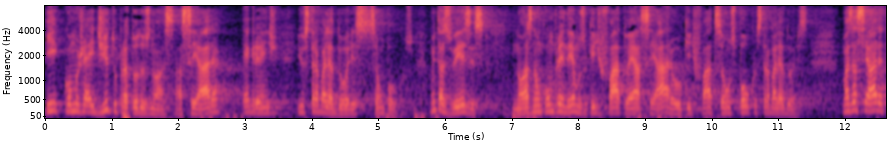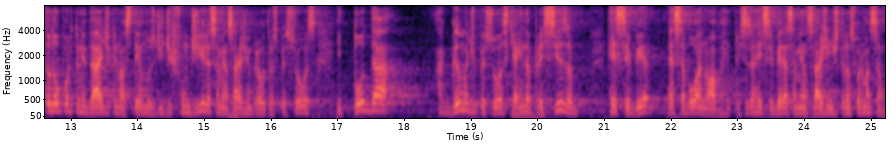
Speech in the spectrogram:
E, como já é dito para todos nós, a seara é grande e os trabalhadores são poucos. Muitas vezes nós não compreendemos o que de fato é a seara ou o que de fato são os poucos trabalhadores. Mas a seara é toda a oportunidade que nós temos de difundir essa mensagem para outras pessoas e toda a gama de pessoas que ainda precisa receber essa boa nova, precisa receber essa mensagem de transformação.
